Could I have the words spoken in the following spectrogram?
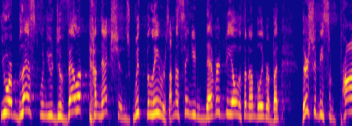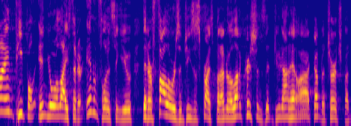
You are blessed when you develop connections with believers. I'm not saying you never deal with an unbeliever, but there should be some prime people in your life that are influencing you that are followers of Jesus Christ. But I know a lot of Christians that do not have, oh, I come to church, but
